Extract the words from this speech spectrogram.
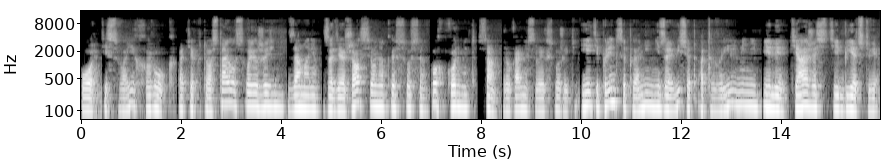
кормит из своих рук. А тех, кто оставил свою жизнь за морем, задержался у ног Иисуса, Бог кормит сам руками своих служителей. И эти принципы, они не зависят от времени или тяжести бедствия,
